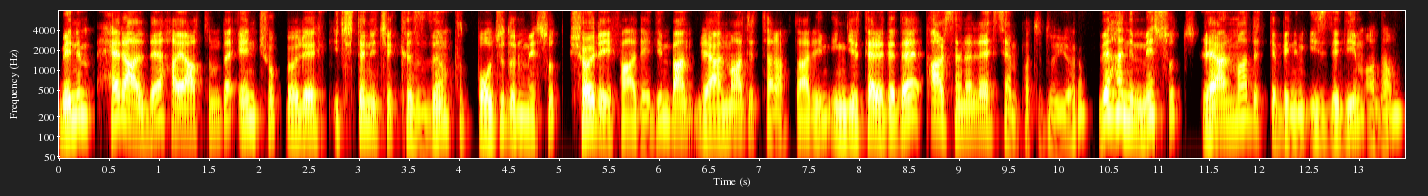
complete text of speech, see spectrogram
Benim herhalde hayatımda en çok böyle içten içe kızdığım futbolcudur Mesut. Şöyle ifade edeyim. Ben Real Madrid taraftarıyım. İngiltere'de de Arsenal'e sempati duyuyorum. Ve hani Mesut Real Madrid'de benim izlediğim adam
